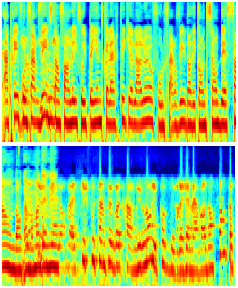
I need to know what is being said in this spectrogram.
Après, il faut le faire vivre, cet enfant-là. Il faut y payer une scolarité qui a de l'allure. Il faut le faire vivre dans des conditions décentes. Donc, à un moment donné. alors, bah, si je pousse un peu votre argument, les pauvres ne devraient jamais avoir d'enfants parce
